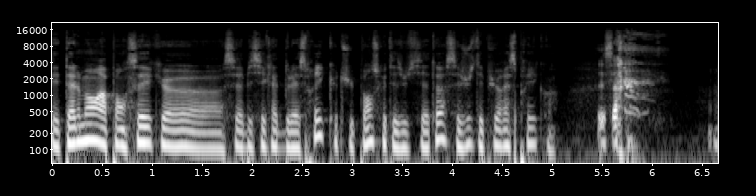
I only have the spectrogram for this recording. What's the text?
es tellement à penser que euh, c'est la bicyclette de l'esprit que tu penses que tes utilisateurs, c'est juste des purs esprits, quoi. C'est ça. Euh,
